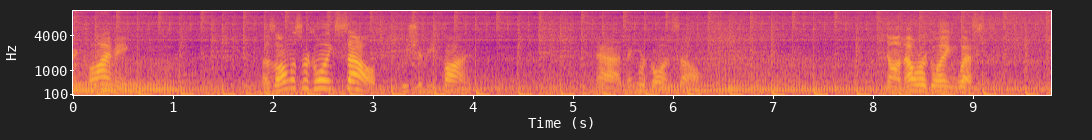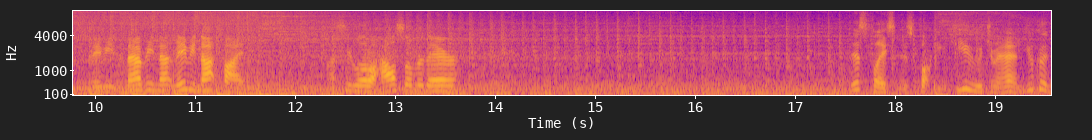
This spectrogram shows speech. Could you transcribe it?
and climbing. As long as we're going south, we should be fine. Yeah, I think we're going south. No, now we're going west. Maybe, maybe not, maybe not fine. I see a little house over there. This place is fucking huge, man. You can,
